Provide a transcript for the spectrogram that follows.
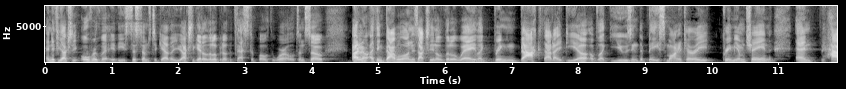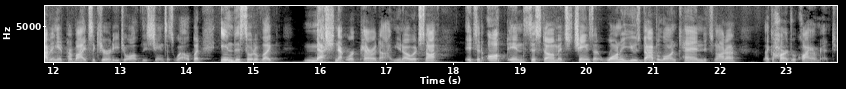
And if you actually overlay these systems together, you actually get a little bit of the best of both worlds. And so I don't know, I think Babylon is actually in a little way like bringing back that idea of like using the base monetary premium chain and having it provide security to all of these chains as well. But in this sort of like mesh network paradigm, you know, it's not, it's an opt-in system. It's chains that want to use Babylon can. It's not a like a hard requirement.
